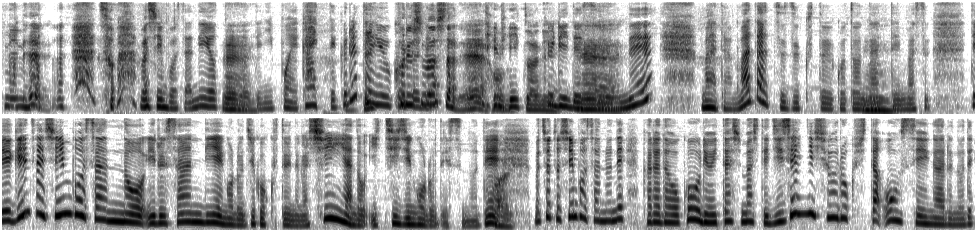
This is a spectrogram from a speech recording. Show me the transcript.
当にね。そう。まあ辛坊さんねヨットに乗って日本へ帰ってくるということで、びっくりしましたねびっくりですよね、まだまだ続くということになっています、うん、で現在辛坊さんのいるサンディエゴの時刻というのが深夜の1時頃ですので、はい、まあちょっと辛坊さんのね体を考慮いたしまして事前に収録した音声があるので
